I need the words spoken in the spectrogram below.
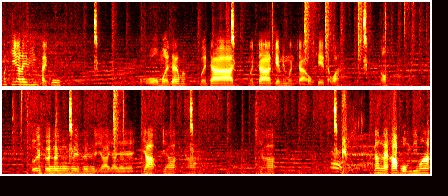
เมื่อกี้อะไรยิงใส่กู โอ้โหเหมือนจะเหมือนจะเหมือนจะเกมนี้เหมือนจะโอเคแต่ว่าเนาะเฮ้ยเฮ้ยเฮ้ยเฮ้ยเฮ้ยเฮ้ยยายายายายายายานั่นแหละครับผมดีมาก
